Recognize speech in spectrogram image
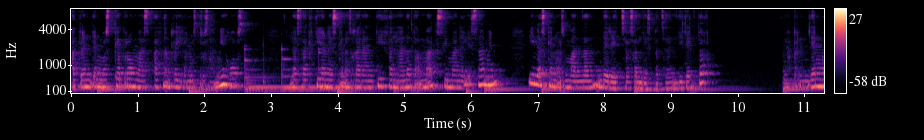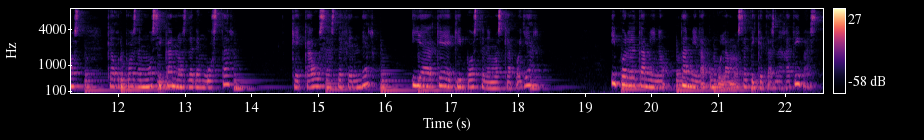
aprendemos qué bromas hacen reír a nuestros amigos, las acciones que nos garantizan la nota máxima en el examen y las que nos mandan derechos al despacho del director. Aprendemos qué grupos de música nos deben gustar, qué causas defender y a qué equipos tenemos que apoyar. Y por el camino también acumulamos etiquetas negativas.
